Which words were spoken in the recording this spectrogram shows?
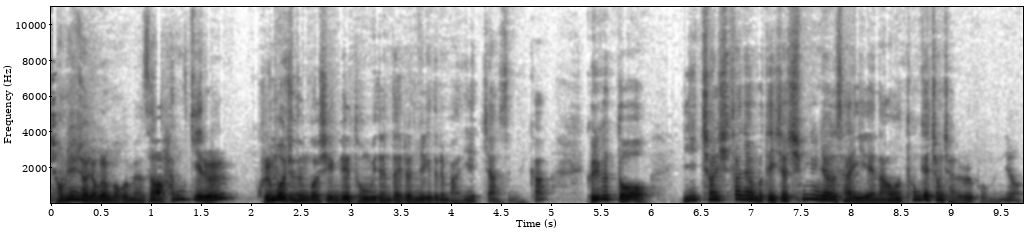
점심, 저녁을 먹으면서 한 끼를 굶어주는 것이 굉장히 도움이 된다 이런 얘기들을 많이 했지 않습니까? 그리고 또 2014년부터 2016년 사이에 나온 통계청 자료를 보면요.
